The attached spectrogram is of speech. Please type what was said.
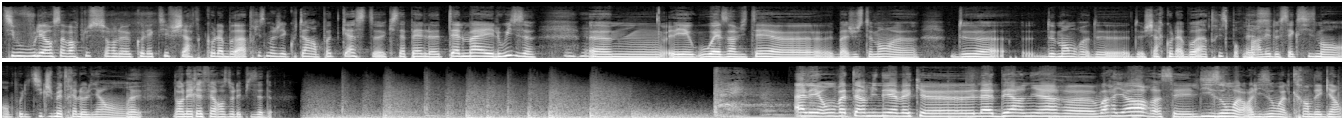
si vous voulez en savoir plus sur le collectif Chère Collaboratrice, moi j'ai écouté un podcast euh, qui s'appelle euh, Thelma et Louise, Mhm. euh, et où elles invitaient euh, bah, justement euh, deux, euh, deux membres de, de Chères Collaboratrices pour Yes. parler de sexisme en, en politique. Je mettrai le lien en- Ouais. dans les références de l'épisode. Allez, on va terminer avec euh, la dernière euh, warrior, c'est Lison. Alors Lison, elle craint des gains,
